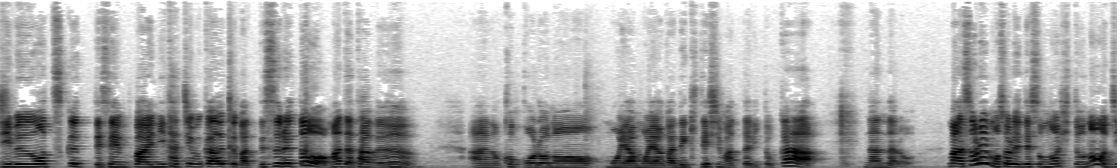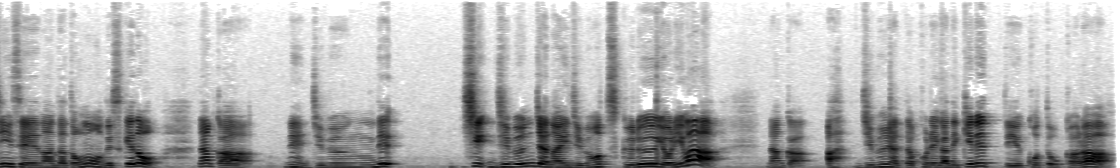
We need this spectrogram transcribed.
自分を作って先輩に立ち向かうとかってするとまた多分あの心のモヤモヤができてしまったりとかなんだろう。まあそれもそれでその人の人生なんだと思うんですけどなんかね自分でち自分じゃない自分を作るよりはなんかあ自分やったらこれができるっていうことから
